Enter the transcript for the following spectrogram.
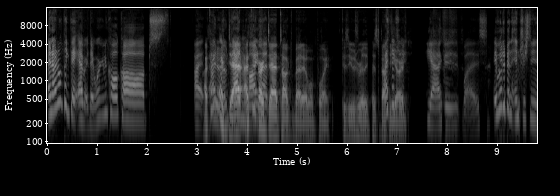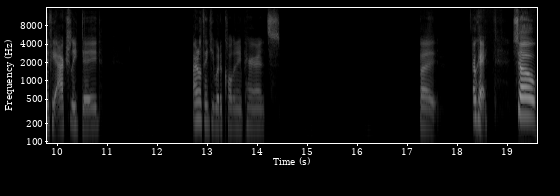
And I don't think they ever. They weren't gonna call cops. I, I think don't my know. dad, I think our have- dad talked about it at one point cuz he was really pissed about I the yard. Yeah, he was. It would have been interesting if he actually did. I don't think he would have called any parents. But okay. So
